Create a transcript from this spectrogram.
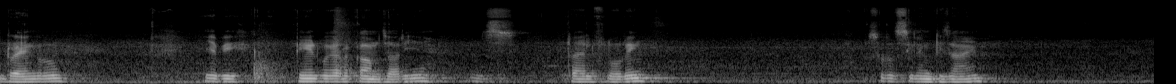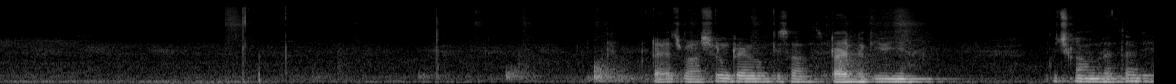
ड्राइंग रूम ये भी पेंट वगैरह काम जारी है। टाइल फ्लोरिंग खूबसूरत ceiling design attach washroom drawing room के साथ टाइल लगी हुई है। कुछ काम रहता है जी।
